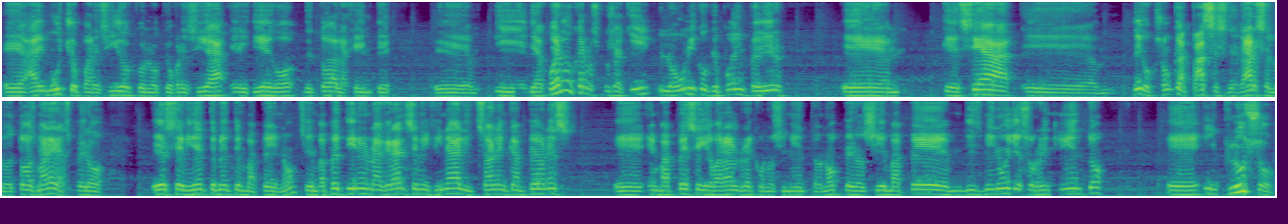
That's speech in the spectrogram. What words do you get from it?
eh, hay mucho parecido con lo que ofrecía el Diego de toda la gente. Eh, y de acuerdo, Carlos, pues aquí lo único que puede impedir eh, que sea, digo, son capaces de dárselo de todas maneras, pero es evidentemente Mbappé, ¿no? Si Mbappé tiene una gran semifinal y salen campeones, eh, Mbappé se llevará el reconocimiento, ¿no? Pero si Mbappé disminuye su rendimiento, eh, incluso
